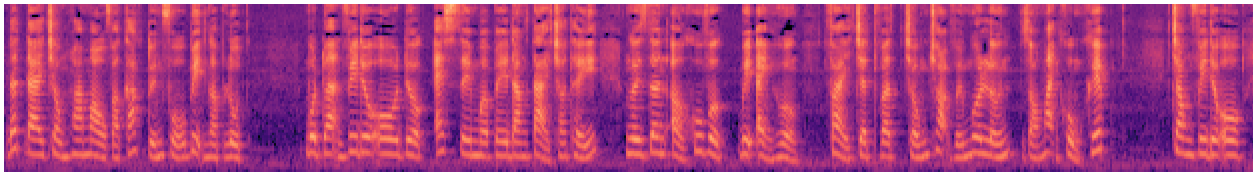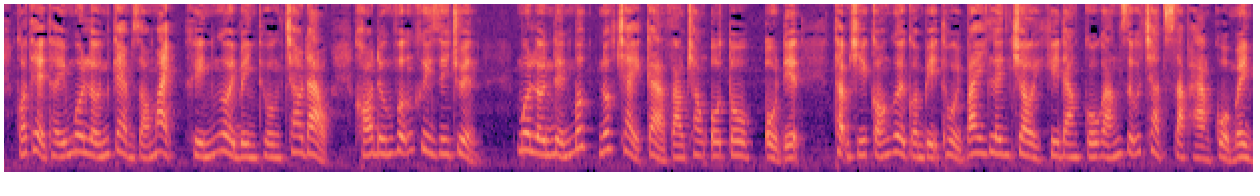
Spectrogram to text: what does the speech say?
đất đai trồng hoa màu và các tuyến phố bị ngập lụt – một đoạn video được SCMP đăng tải cho thấy người dân ở khu vực bị ảnh hưởng phải chật vật chống chọi với mưa lớn, gió mạnh khủng khiếp. Trong video, có thể thấy mưa lớn kèm gió mạnh khiến người bình thường trao đảo, khó đứng vững khi di chuyển. Mưa lớn đến mức nước chảy cả vào trong ô tô, ổ điện, thậm chí có người còn bị thổi bay lên trời khi đang cố gắng giữ chặt sạp hàng của mình.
